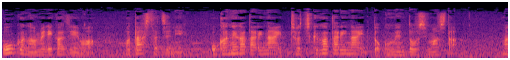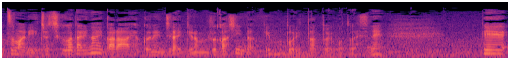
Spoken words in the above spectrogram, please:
多くのアメリカ人は私たちにお金が足りない貯蓄が足りないとコメントをしました、まあ、つまり貯蓄が足りないから100年時代っていうのは難しいんだっていうことを言ったということですね。で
